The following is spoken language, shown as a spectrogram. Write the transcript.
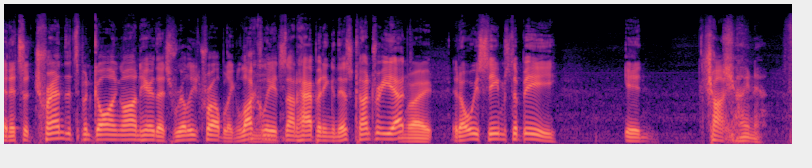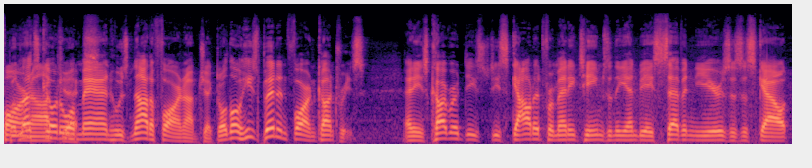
And it's a trend that's been going on here that's really troubling. Luckily, it's not happening in this country yet. Mm. Right. It always seems to be in China. China. But let's go to a man who's not a foreign object, although he's been in foreign countries. And he's covered, he's, he's scouted for many teams in the NBA, seven years as a scout.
